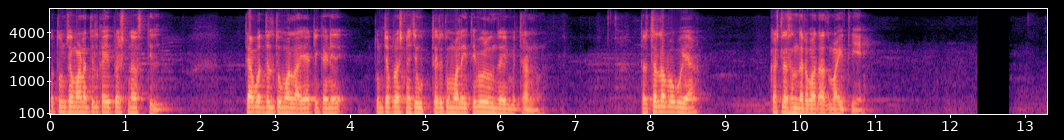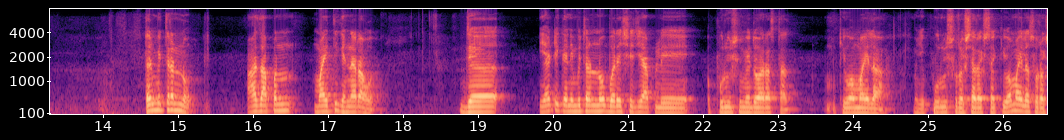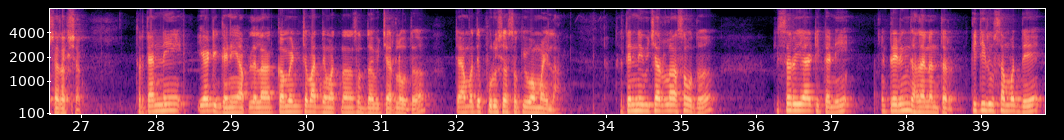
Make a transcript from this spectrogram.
व तुमच्या मनातील काही प्रश्न असतील त्याबद्दल तुम्हाला या ठिकाणी तुमच्या प्रश्नाची उत्तरे तुम्हाला इथे मिळून जाईल मित्रांनो. तर चला बघूया कसल्या संदर्भात आज माहिती आहे. तर मित्रांनो आज आपण माहिती घेणार आहोत. ज या ठिकाणी मित्रांनो बरेचसे जे आपले पुरुष उमेदवार असतात किंवा महिला म्हणजे पुरुष सुरक्षा रक्षक किंवा महिला सुरक्षा रक्षक तर त्यांनी या ठिकाणी आपल्याला कमेंटच्या माध्यमातून सुद्धा विचारलं होतं. त्यामध्ये पुरुष असो किंवा महिला. तर त्यांनी विचारलं असं होतं की सर या ठिकाणी ट्रेनिंग झाल्यानंतर किती दिवसामध्ये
